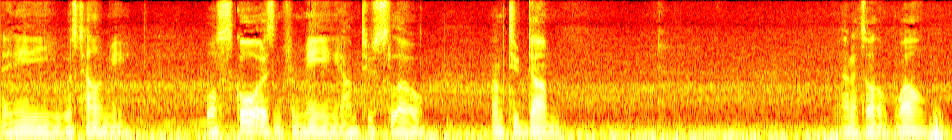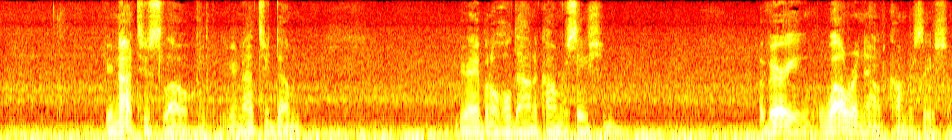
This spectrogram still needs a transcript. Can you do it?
And he was telling me, well, school isn't for me. I'm too slow. I'm too dumb. And I told him, well, you're not too slow. You're not too dumb. You're able to hold down a conversation. A very well renowned conversation.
